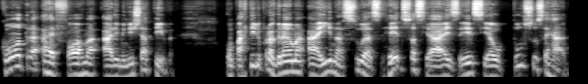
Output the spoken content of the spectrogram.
contra a Reforma Administrativa. Compartilhe o programa aí nas suas redes sociais. Esse é o Pulso Cerrado.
